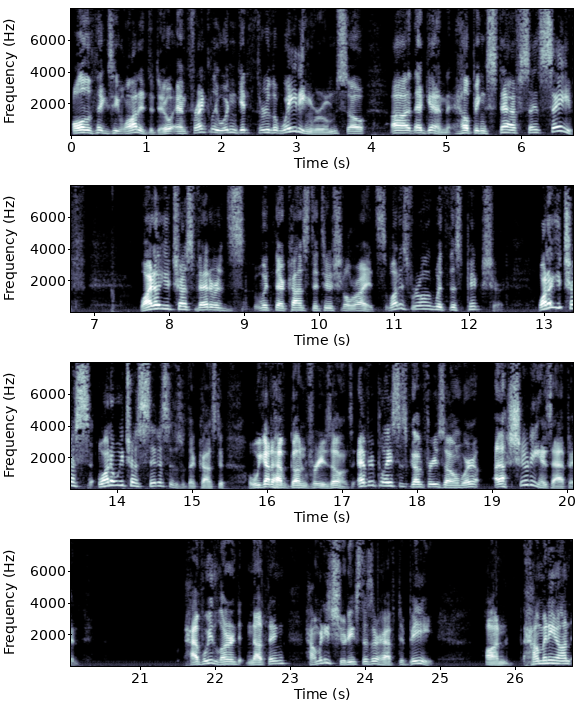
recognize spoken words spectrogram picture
all the things he wanted to do, and frankly, wouldn't get through the waiting room. So, uh, again, helping staff stay safe. Why don't you trust veterans with their constitutional rights? What is wrong with this picture? Why don't you trust? Why don't we trust citizens with their constitution? We got to have gun-free zones. Every place is gun-free zone where a shooting has happened. Have we learned nothing? How many shootings does there have to be? On how many on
